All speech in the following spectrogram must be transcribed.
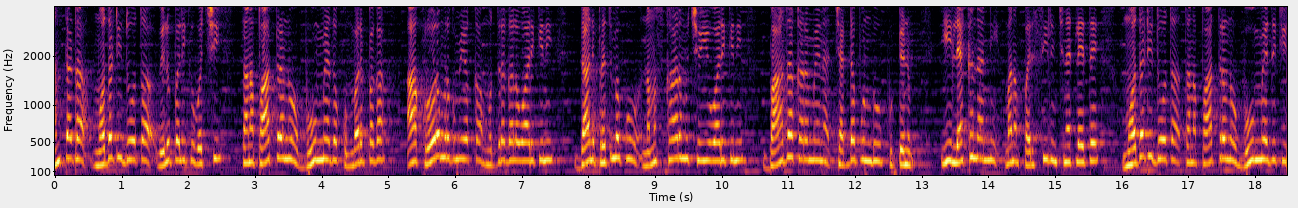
అంతటా మొదటి దూత వెలుపలికి వచ్చి తన పాత్రను భూమి మీద కుమ్మరింపగా ఆ క్రూర మృగం యొక్క ముద్ర గలవారికిని దాని ప్రతిమకు నమస్కారము చేయువారికిని బాధాకరమైన చెడ్డపుండు పుట్టెను. ఈ లేఖనాన్ని మనం పరిశీలించినట్లయితే మొదటి దూత తన పాత్రను భూమి మీదకి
